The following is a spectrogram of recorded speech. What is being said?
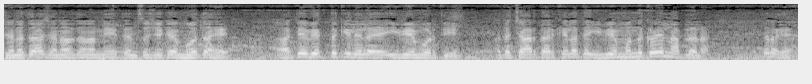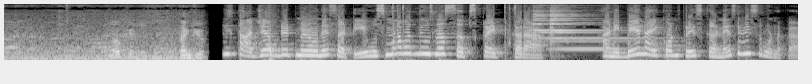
जनता जनार्दनाने त्यांचं जे काही मत आहे ते व्यक्त केलेलं आहे ईव्हीएम वरती. आता चार तारखेला त्या ईव्हीएम मधनं कळेल ना आपल्याला. त्याला काय? ओके थँक्यू ताजे अपडेट मिळवण्यासाठी उस्मानाबाद न्यूजला सबस्क्राईब करा आणि बेल आयकॉन प्रेस करण्यास विसरू नका.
